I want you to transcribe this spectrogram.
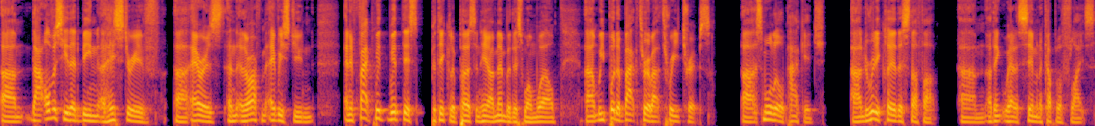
um, that obviously there'd been a history of uh, errors, and there are from every student. And in fact, with with this particular person here, I remember this one well. Um, we put her back through about three trips, uh, small little package, uh, to really clear this stuff up. Um, I think we had a sim and a couple of flights.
